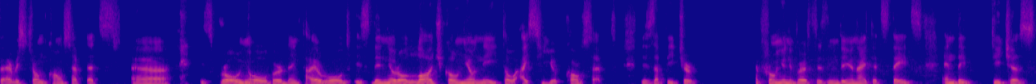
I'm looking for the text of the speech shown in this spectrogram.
very strong concept that's uh, is growing over the entire world is the neurological neonatal ICU concept. This is a picture from universities in the United States, and they teach us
